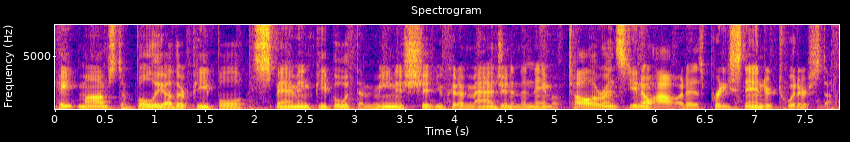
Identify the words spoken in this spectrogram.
Hate mobs to bully other people, spamming people with the meanest shit you could imagine in the name of tolerance, you know how it is, pretty standard Twitter stuff.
